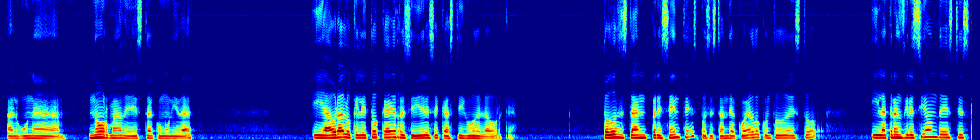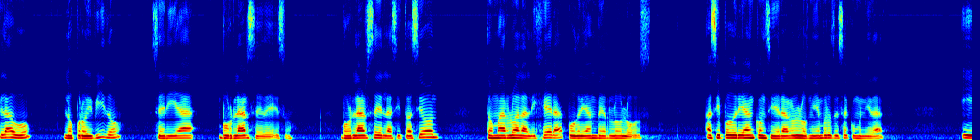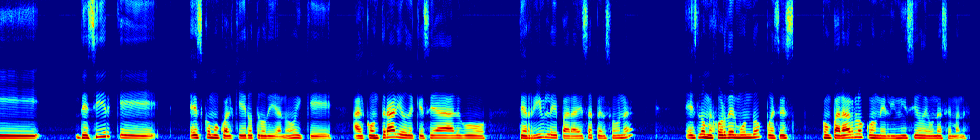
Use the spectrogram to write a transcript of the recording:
alguna norma de esta comunidad y ahora lo que le toca es recibir ese castigo de la horca. Todos están presentes, pues están de acuerdo con todo esto y la transgresión de este esclavo, lo prohibido, sería burlarse de eso, burlarse de la situación, tomarlo a la ligera, podrían verlo los, así podrían considerarlo los miembros de esa comunidad y decir que es como cualquier otro día, ¿no? Y que al contrario de que sea algo terrible para esa persona, es lo mejor del mundo, pues es compararlo con el inicio de una semana.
